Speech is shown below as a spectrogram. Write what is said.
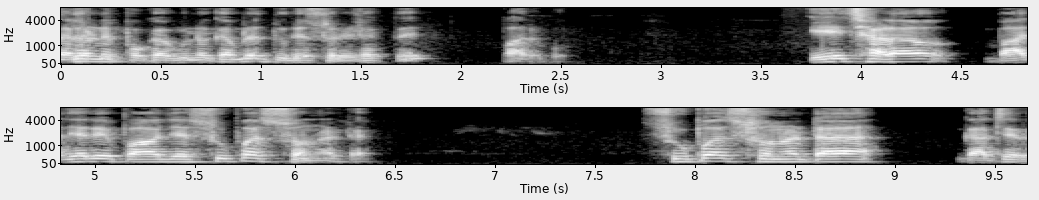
তাহলে পোকাগুলোকে আমরা দূরে সরে রাখতে পারব। এছাড়াও বাজারে পাওয়া যায় সুপার সোনাটা। সুপার সোনাটা গাছের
